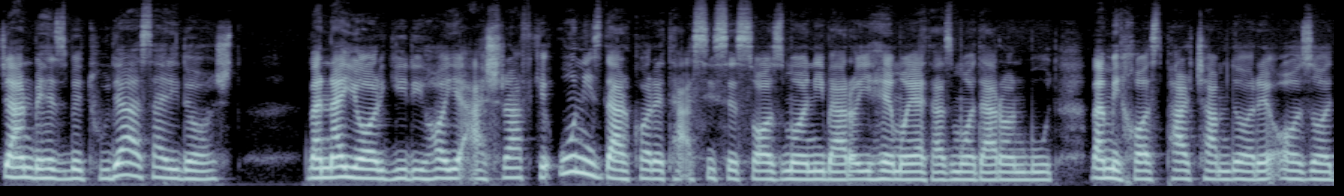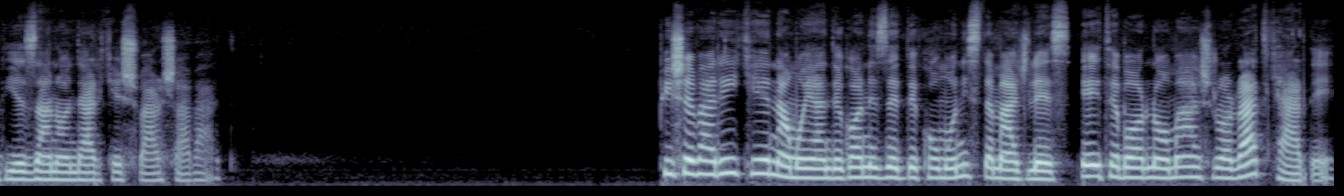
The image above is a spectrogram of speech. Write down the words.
جنب حزب توده اثری داشت و نه یارگیری های اشرف که او نیز در کار تأسیس سازمانی برای حمایت از مادران بود و می‌خواست پرچمدار آزادی زنان در کشور شود. پیشوری که نمایندگان ضد کمونیست مجلس اعتبارنامهاش را رد کرده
